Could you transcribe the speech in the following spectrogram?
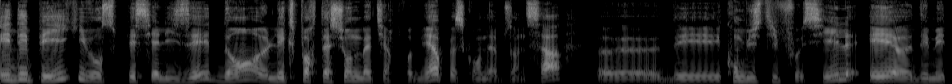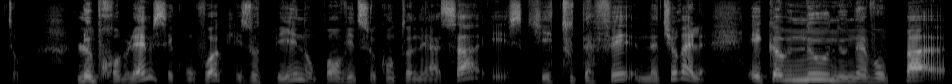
Et des pays qui vont spécialiser dans euh, l'exportation de matières premières, parce qu'on a besoin de ça, euh, des combustibles fossiles et euh, des métaux. Le problème, c'est qu'on voit que les autres pays n'ont pas envie de se cantonner à ça, et ce qui est tout à fait naturel. Et comme nous, nous n'avons pas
